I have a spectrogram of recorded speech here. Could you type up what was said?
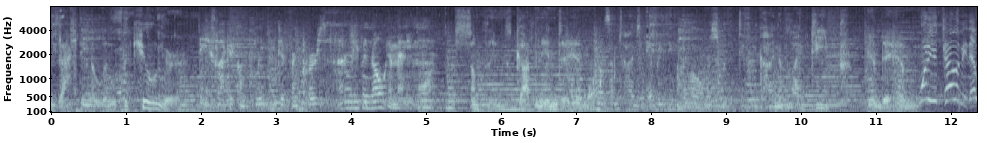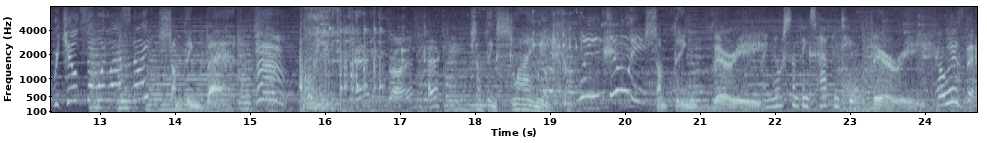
Brian's acting a little peculiar. He's like a completely different person. I don't even know him anymore. Something's gotten into him, Sometimes everything glows with a different kind of light. deep into him. What are you telling me? That we killed someone last night? Something bad. Something slimy. What are you doing? Something very, I know something's happened to you. very How is that?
